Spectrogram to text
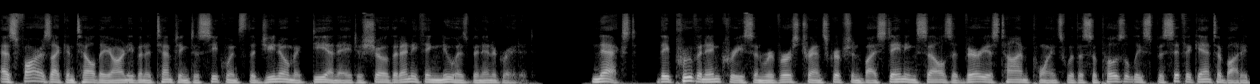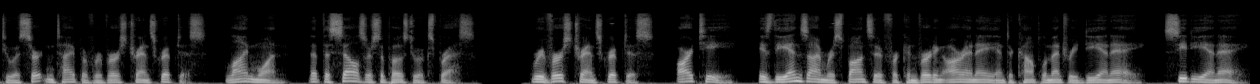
As far as I can tell, they aren't even attempting to sequence the genomic DNA to show that anything new has been integrated. Next, they prove an increase in reverse transcription by staining cells at various time points with a supposedly specific antibody to a certain type of reverse transcriptase, line 1, that the cells are supposed to express. Reverse transcriptase, RT, is the enzyme responsive for converting RNA into complementary DNA, cDNA.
